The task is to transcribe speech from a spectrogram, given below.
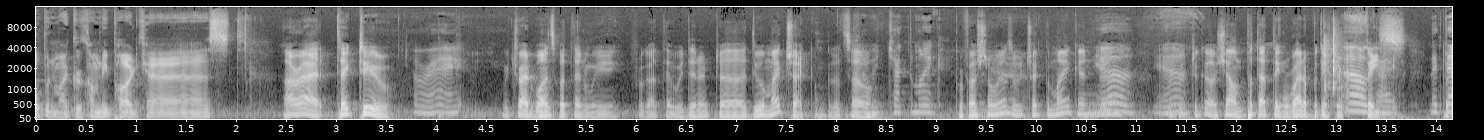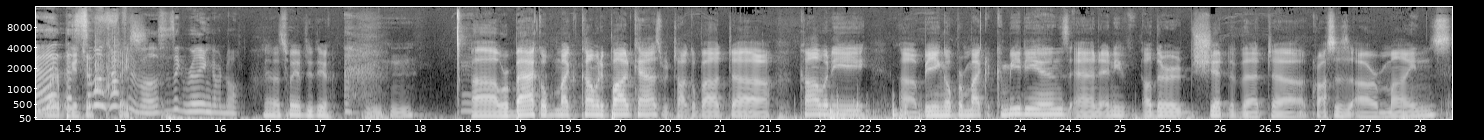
Open Micro Comedy Podcast. All right, take two. All right. We tried once, but then we forgot that we didn't uh, do a mic check. That's So how we check the mic. professional is. We checked the mic and Yeah. uh, we're Yeah. good to go. Shalom, put that thing right up against your Oh, okay. face. Like Put that? right That's so your face. uncomfortable. This is like really uncomfortable. Yeah, that's what you have to do. Mm-hmm. Uh, we're back, Open Micro Comedy Podcast. We talk about uh, comedy, uh, being open micro comedians, and any other shit that uh, crosses our minds.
